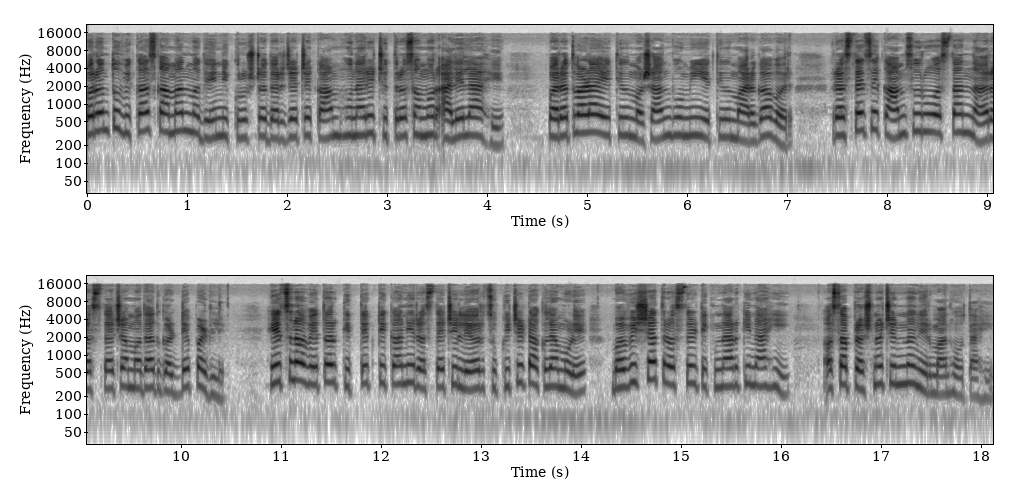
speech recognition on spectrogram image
परंतु विकास कामांमध्ये निकृष्ट दर्जाचे काम होणारे चित्र समोर आलेलं आहे. परतवाडा येथील मशानभूमी येथील मार्गावर रस्त्याचे काम सुरू असताना रस्त्याच्या मधात गड्डे पडले. हेच नव्हे तर कित्येक ठिकाणी रस्त्याची लेअर चुकीची टाकल्यामुळे भविष्यात रस्ते टिकणार की नाही असा प्रश्नचिन्ह निर्माण होत आहे.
